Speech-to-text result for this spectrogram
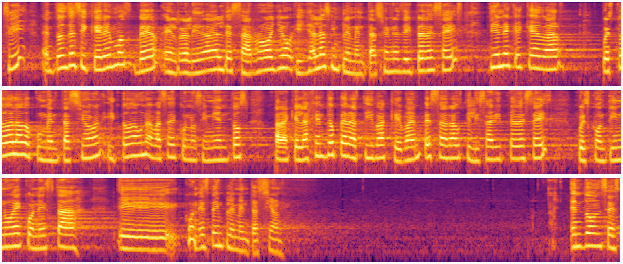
¿sí? Entonces, si queremos ver en realidad el desarrollo y ya las implementaciones de IPv6, tiene que quedar pues toda la documentación y toda una base de conocimientos para que la gente operativa que va a empezar a utilizar IPv6 pues continúe con esta eh, con esta implementación. Entonces,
